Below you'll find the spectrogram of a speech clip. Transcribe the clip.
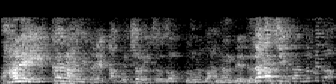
관에 입간을 하기 전에 딱 묻혀 있어서 눈을 놨는데 느닷없이 일어난 겁니다.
